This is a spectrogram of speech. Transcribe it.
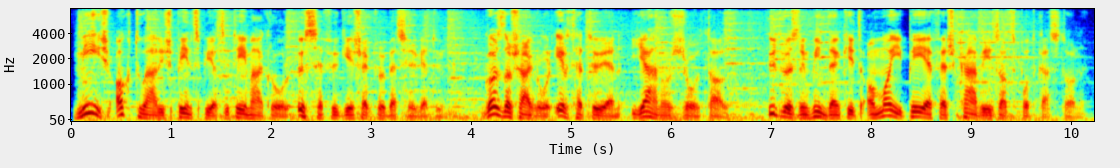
Mi is aktuális pénzpiaci témákról, összefüggésekről beszélgetünk. Gazdaságról érthetően János Zsoltal. Üdvözlünk mindenkit a mai PFS Kávézac podcaston!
